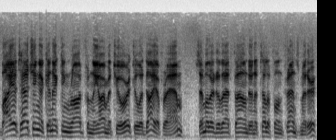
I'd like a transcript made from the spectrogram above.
By attaching a connecting rod from the armature to a diaphragm, similar to that found in a telephone transmitter,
